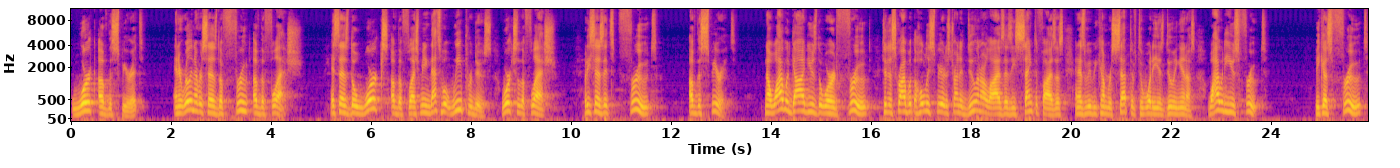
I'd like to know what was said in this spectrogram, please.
work of the Spirit, and it really never says the fruit of the flesh. It says the works of the flesh, meaning that's what we produce, works of the flesh. But he says it's fruit of the Spirit. Now, why would God use the word fruit to describe what the Holy Spirit is trying to do in our lives as He sanctifies us and as we become receptive to what He is doing in us? Why would He use fruit? Because fruit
